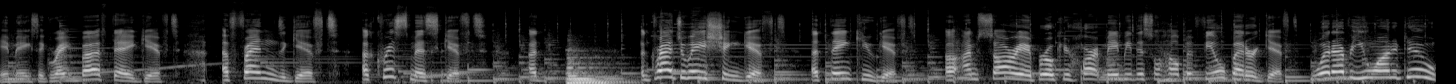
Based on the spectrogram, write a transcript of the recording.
It makes a great birthday gift, a friend gift, a Christmas gift, a, a graduation gift, a thank you gift. Uh, I'm sorry I broke your heart. Maybe this will help it feel better gift. Whatever you want to do,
